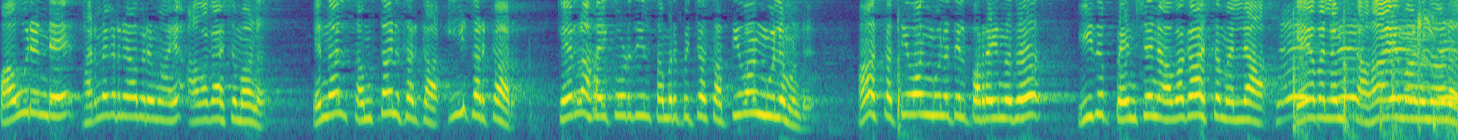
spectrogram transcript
പൗരന്റെ ഭരണഘടനാപരമായ അവകാശമാണ്. എന്നാൽ സംസ്ഥാന സർക്കാർ ഈ സർക്കാർ കേരള ഹൈക്കോടതിയിൽ സമർപ്പിച്ച സത്യവാങ്മൂലമുണ്ട്. ആ സത്യവാങ്മൂലത്തിൽ പറയുന്നത് ഇത് പെൻഷൻ അവകാശമല്ല കേവലം സഹായമാണെന്നാണ്.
